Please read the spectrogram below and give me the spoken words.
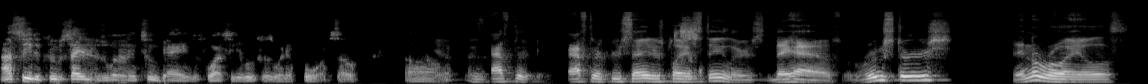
I see the Crusaders winning two games before I see the Roosters winning four. So, um, Yeah, after after Crusaders play Steelers, they have Roosters, then the Royals,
